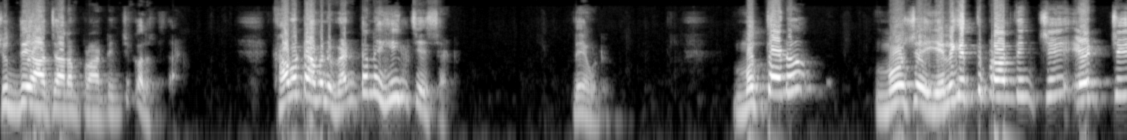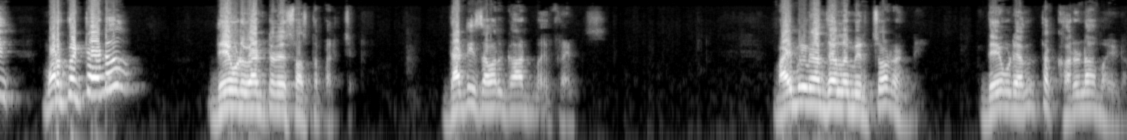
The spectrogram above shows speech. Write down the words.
శుద్ధి ఆచారం పాటించి కలుస్తాడు. కాబట్టి ఆమెను వెంటనే హీల్ చేశాడు దేవుడు. మొత్తాడు మోసే ఎలుగెత్తి ప్రార్థించి ఏడ్చి మొరపెట్టాడు దేవుడు వెంటనే స్వస్థపరిచాడు. That is our God my friends Bible గ్రంథంలో మీరు చూడండి. దేవుడు ఎంత కరుణామయుడు.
